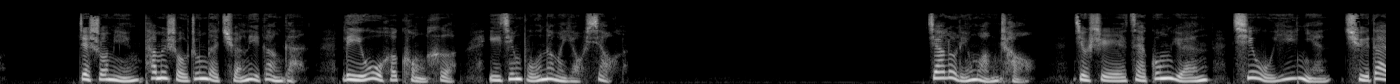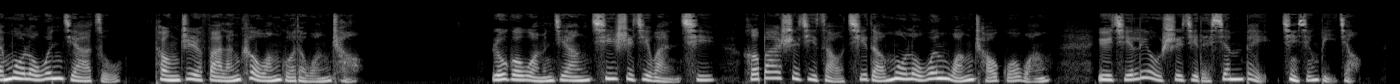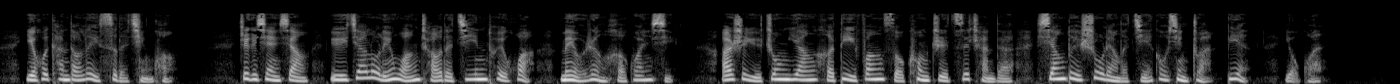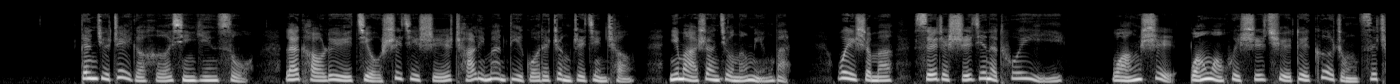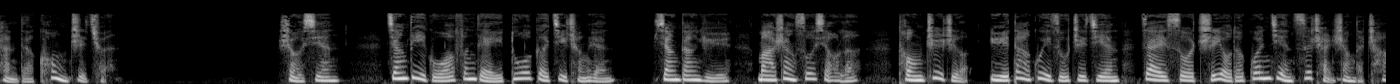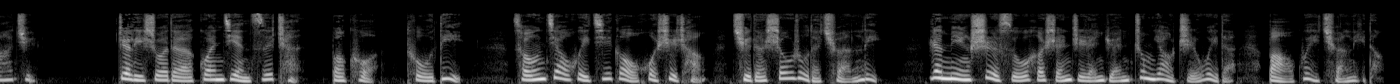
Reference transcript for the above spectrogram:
这说明他们手中的权力杠杆、礼物和恐吓已经不那么有效了。加洛林王朝就是在公元七五一年取代莫洛温家族。统治法兰克王国的王朝。如果我们将七世纪晚期和八世纪早期的莫洛温王朝国王与其六世纪的先辈进行比较，也会看到类似的情况。这个现象与加洛林王朝的基因退化没有任何关系，而是与中央和地方所控制资产的相对数量的结构性转变有关。根据这个核心因素。来考虑九世纪时查理曼帝国的政治进程，你马上就能明白为什么随着时间的推移，王室往往会失去对各种资产的控制权。首先，将帝国分给多个继承人，相当于马上缩小了统治者与大贵族之间在所持有的关键资产上的差距。这里说的关键资产包括土地。从教会机构或市场取得收入的权利，任命世俗和神职人员重要职位的宝贵权利等。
